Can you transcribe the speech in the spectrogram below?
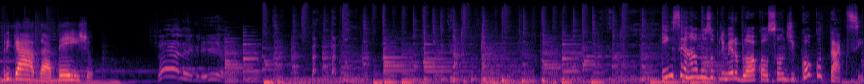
Obrigada, beijo. Só alegria. Encerramos o primeiro bloco ao som de Coco Taxi,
